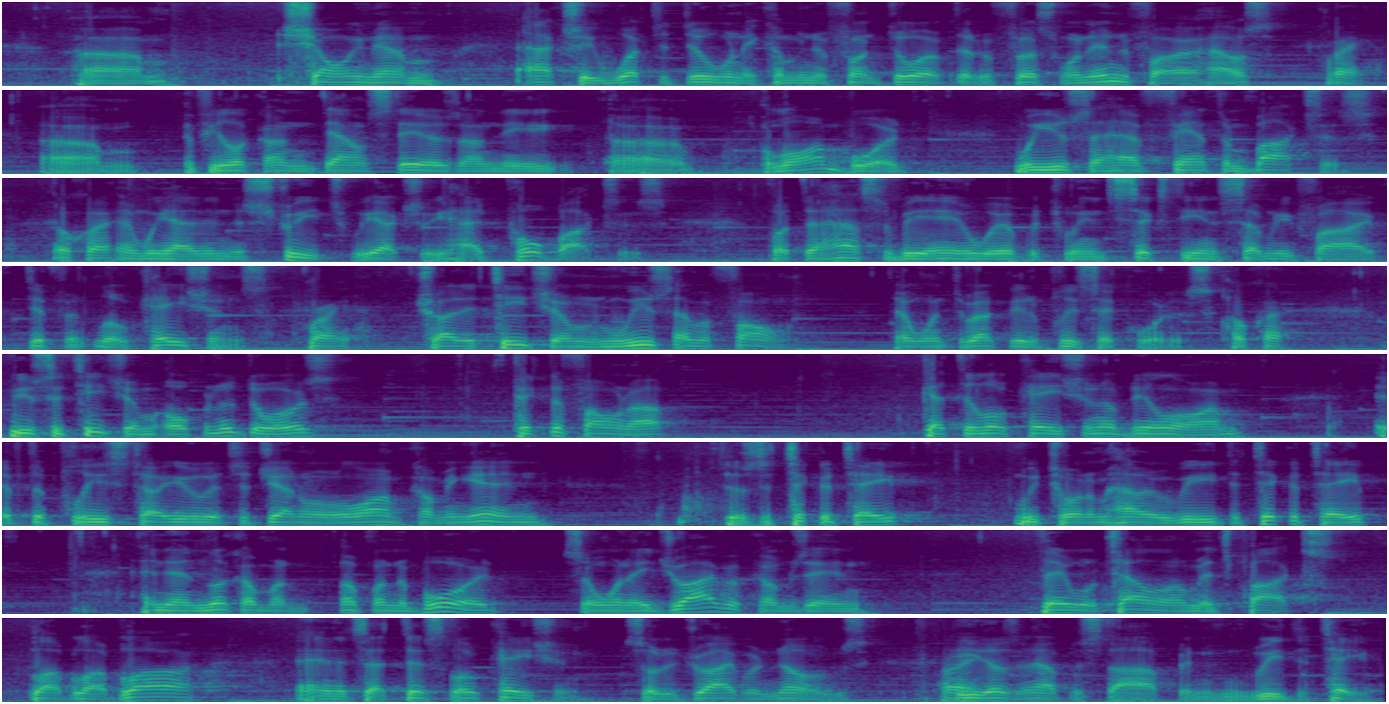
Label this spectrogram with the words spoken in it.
um, showing them actually what to do when they come in the front door if they're the first one in the firehouse. Right. Um, if you look on downstairs on the uh, alarm board, we used to have phantom boxes. Okay. And we had in the streets, we actually had pull boxes. But there has to be anywhere between 60 and 75 different locations. Right. Try to teach them, and we used to have a phone that went directly to police headquarters. Okay. We used to teach them, open the doors, pick the phone up, get the location of the alarm. If the police tell you it's a general alarm coming in, there's a ticker tape. We taught them how to read the ticker tape and then look up on, up on the board. So when a driver comes in, they will tell them it's box blah, blah, blah, and it's at this location. So the driver knows. He Right. doesn't have to stop and read the tape.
